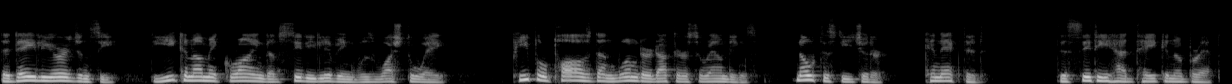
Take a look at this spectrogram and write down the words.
the daily urgency, the economic grind of city living was washed away. People paused and wondered at their surroundings, noticed each other, connected. The city had taken a breath.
